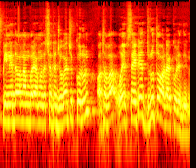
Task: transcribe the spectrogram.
স্ক্রিনে দেওয়া নাম্বারে আমাদের সাথে যোগাযোগ করুন, অথবা ওয়েবসাইটে দ্রুত অর্ডার করে দিন।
